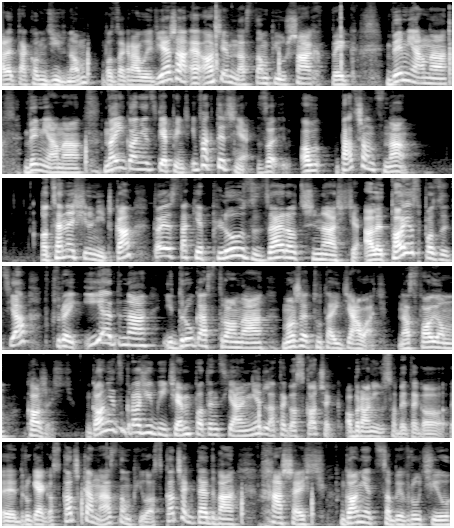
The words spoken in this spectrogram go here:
ale taką dziwną, bo zagrały wieża E8, nastąpił szach, pyk, wymiana, wymiana, no i koniec G5. I faktycznie, patrząc na ocenę silniczka, to jest takie plus 0,13, ale to jest pozycja, w której i jedna, i druga strona może tutaj działać na swoją korzyść. Goniec grozi biciem potencjalnie, dlatego skoczek obronił sobie tego y, drugiego skoczka, nastąpiło skoczek D2, H6, goniec sobie wrócił.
